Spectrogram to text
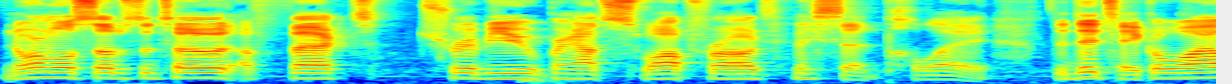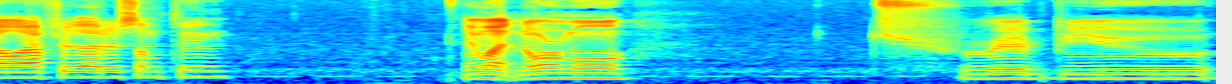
Normal Substitoad, Effect, Tribute, bring out Swap Frog. They said play. Did they take a while after that or something? It went normal, tribute.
